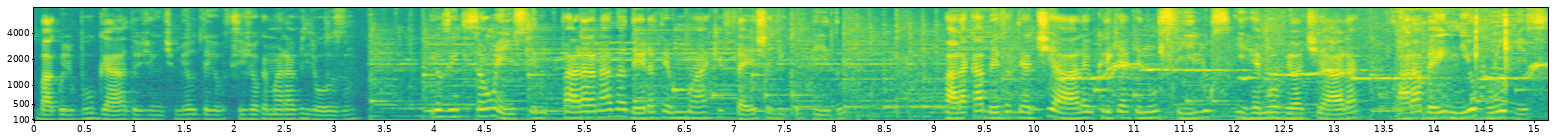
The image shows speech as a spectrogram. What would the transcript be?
bagulho bugado, gente. Meu Deus, esse jogo é maravilhoso. E os itens são esses. Para a nadadeira tem um arco e flecha de cupido. Para a cabeça tem a tiara. Eu cliquei aqui nos cílios e removeu a tiara. Parabéns, New Bugs.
